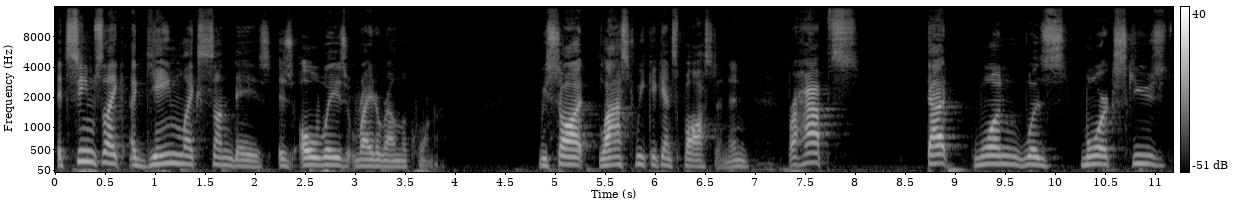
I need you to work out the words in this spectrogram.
It seems like a game like Sunday's is always right around the corner. We saw it last week against Boston, and perhaps that one was more excused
